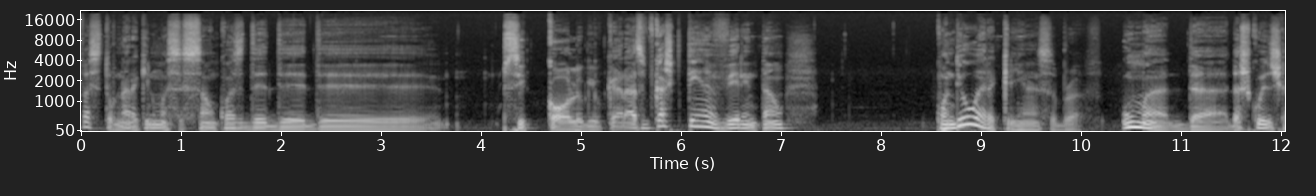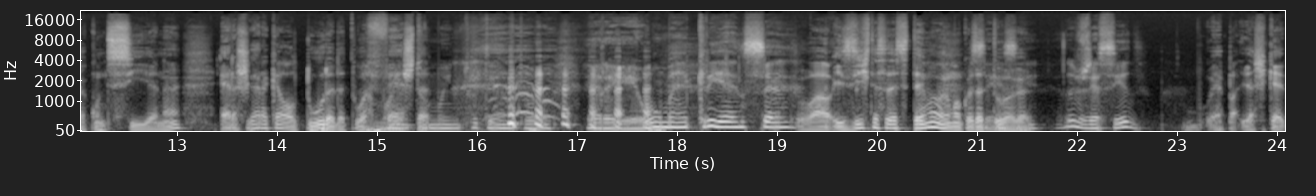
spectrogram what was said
vai se tornar aqui numa sessão quase de, de, de psicólogo e o caralho. Porque acho que tem a ver então. Quando eu era criança, bro, uma da, das coisas que acontecia, né? Era chegar àquela altura da tua Há festa. Muito, muito tempo era eu uma criança. Uau, existe esse, esse tema ou é uma coisa sim, tua? sim. Do José Cid. Epá, acho que é.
